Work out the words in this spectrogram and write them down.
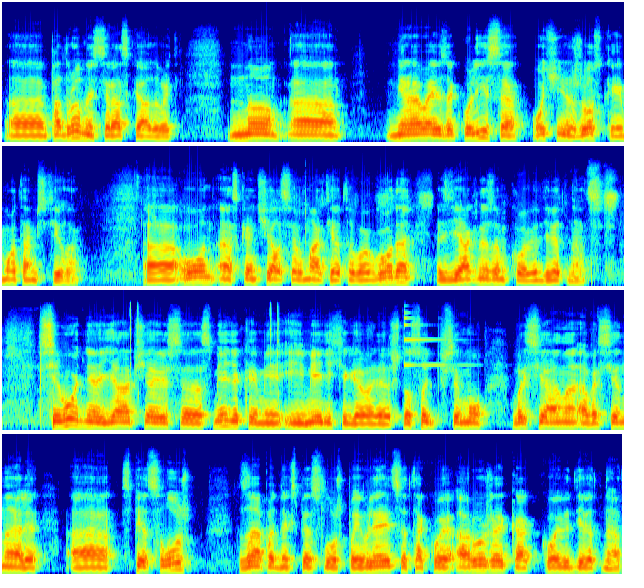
подробности рассказывать, но мировая закулиса очень жестко ему отомстила. А, он а, скончался в марте этого года с диагнозом COVID-19. Сегодня я общаюсь э, с медиками, и медики говорят, что, судя по всему, в арсенале, арсенале спецслужб западных спецслужб появляется такое оружие, как COVID-19.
